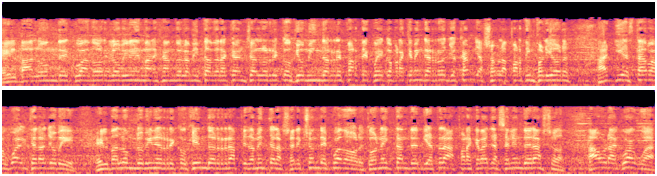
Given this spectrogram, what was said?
El balón de Ecuador lo viene manejando en la mitad de la cancha. Lo recogió Minda, reparte juego para que venga Rollo. Cambia sobre la parte inferior. Allí estaba Walter Ayoví. El balón lo viene recogiendo rápidamente la selección de Ecuador. Conectan desde atrás para que vaya saliendo Eraso. Ahora Guagua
